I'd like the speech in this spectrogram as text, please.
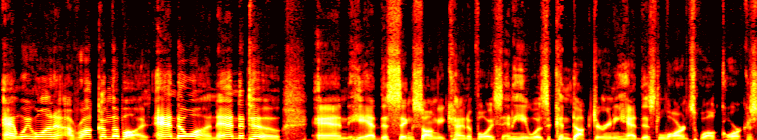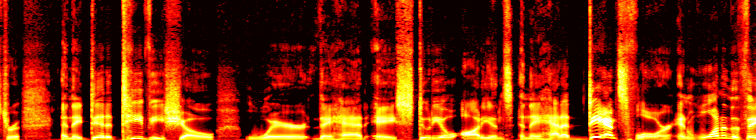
And we want to uh, rock 'em the boys, and a one, and a two. And he had this sing-songy kind of voice. And he was a conductor, and he had this Lawrence Welk orchestra. And they did a TV show where they had a studio audience, and they had a dance floor. And one of the things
